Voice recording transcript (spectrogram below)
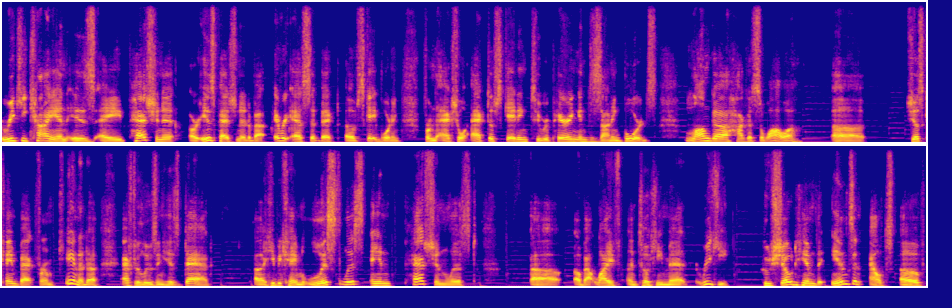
Reki Kyan is a passionate or is passionate about every aspect of skateboarding, from the actual act of skating to repairing and designing boards. Langa Hagasawa uh, just came back from Canada after losing his dad. Uh, he became listless and passionless uh, about life until he met Reki, who showed him the ins and outs of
